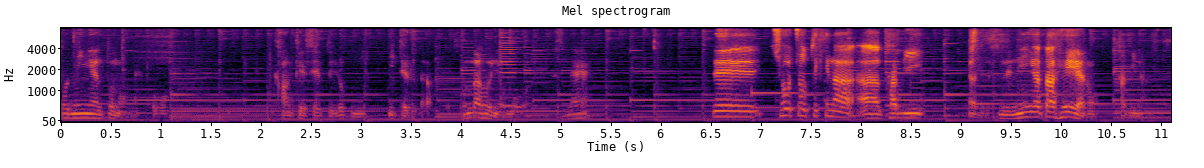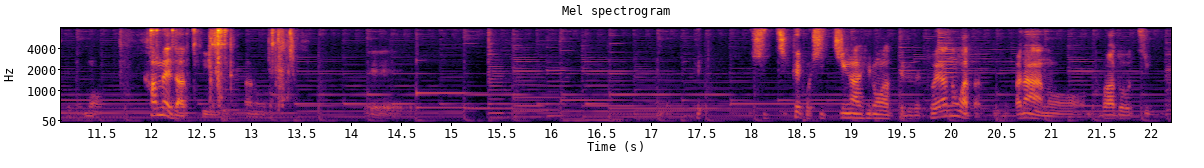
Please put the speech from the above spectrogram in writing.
と人間との、ね、こう関係性とよく見てるだろうと、そんなふうに思うわけですね。で、象徴的な旅がですね、新潟平野の旅なんですけども、亀田っていう、あの、えー、結構湿地が広がってる、富谷野潟っていうのかな、あの、バードウォッチング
